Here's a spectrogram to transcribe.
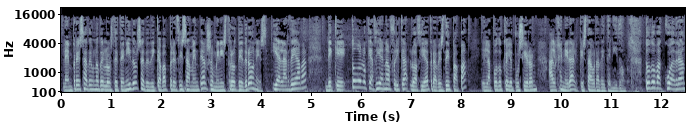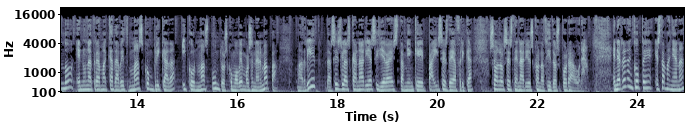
la empresa de uno de los detenidos se dedicaba precisamente al suministro de drones y alardeaba de que todo lo que hacía en África lo hacía a través de papá, el apodo que le pusieron al general que está ahora detenido. Todo va cuadrando en una trama cada vez más complicada y con más puntos, como vemos en el mapa. Madrid, las Islas Canarias y lleva también que países de África son los escenarios conocidos por ahora. En Herrera en Cope, esta mañana,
